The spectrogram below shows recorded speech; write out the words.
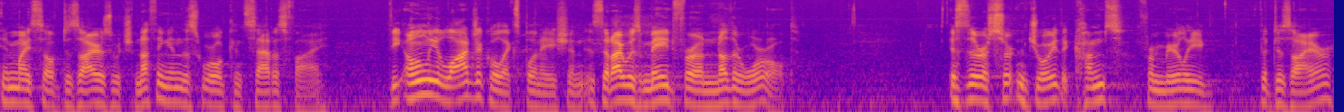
in myself desires which nothing in this world can satisfy, the only logical explanation is that I was made for another world. Is there a certain joy that comes from merely the desire?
